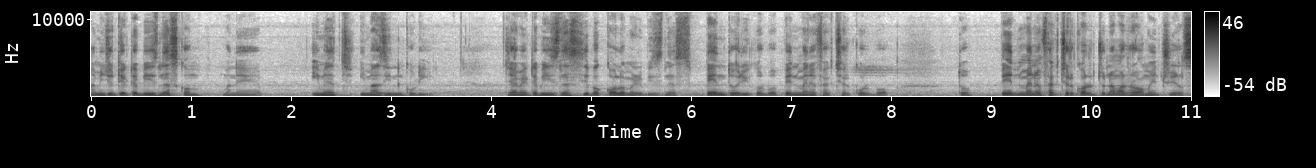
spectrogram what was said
আমি যদি একটা বিজনেস কম মানে ইমেজ ইমাজিন করি যে আমি একটা বিজনেস দিব, কলমের বিজনেস পেন তৈরি করব পেন ম্যানুফ্যাকচার করব। তো পেন ম্যানুফ্যাকচার করার জন্য আমার র মেটেরিয়ালস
